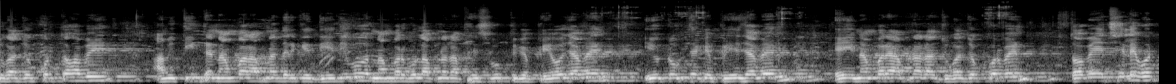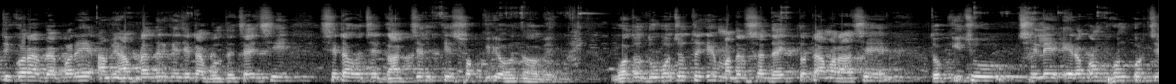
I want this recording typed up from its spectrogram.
যোগাযোগ করতে হবে। আমি তিনটে নাম্বার আপনাদেরকে দিয়ে দিব। নাম্বারগুলো আপনারা ফেসবুক থেকে পেয়েও যাবেন ইউটিউব থেকে পেয়ে যাবেন। এই নাম্বারে আপনারা যোগাযোগ করবেন। তবে ছেলে ভর্তি করার ব্যাপারে আমি আপনাদেরকে যেটা বলতে চাইছি, সেটা হচ্ছে গার্জেনকে সক্রিয় হতে হবে। গত দু বছর থেকে মাদ্রাসার দায়িত্বটা আমার আছে। তো কিছু ছেলে এরকম ফোন করছে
